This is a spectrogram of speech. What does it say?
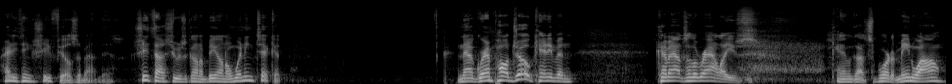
How do you think she feels about this? She thought she was going to be on a winning ticket. Now, Grandpa Joe can't even come out to the rallies, can't even got support. Meanwhile,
